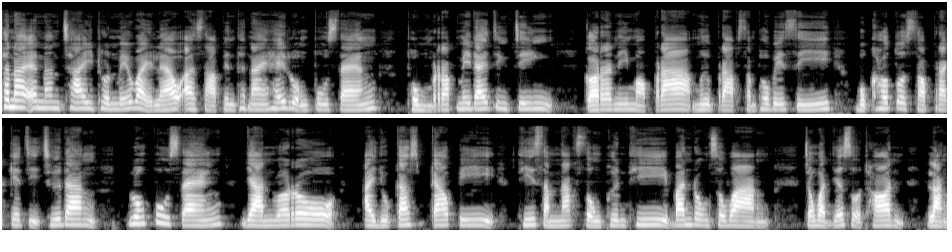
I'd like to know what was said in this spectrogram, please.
ทนายอนันชัยทนไม่ไหวแล้วอาสาเป็นทนายให้หลวงปู่แสง ผมรับไม่ได้จริง ๆ กรณีหมอปลามือปราบสัมภเวสี บุกเข้าตรวจสอบพระเกจิชื่อดัง หลวงปู่แสง ยานวโร อายุ 99 ปี ที่สำนักสงฆ์พื้นที่บ้านดงสว่าง จังหวัดยะโสธรหลัง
